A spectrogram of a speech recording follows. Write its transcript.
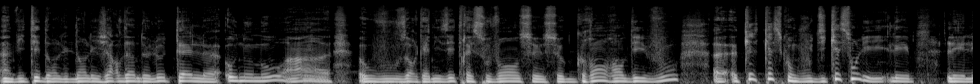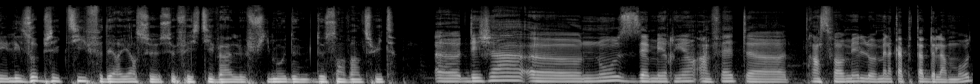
invitées dans les, dans les jardins de l'hôtel Onomo, hein, où vous organisez très souvent ce, grand rendez-vous. Qu'est-ce qu'on vous dit? Quels sont les, les, les, objectifs derrière ce, festival, le FIMO de 228 déjà, nous aimerions en fait transformer le, la capitale de la mode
